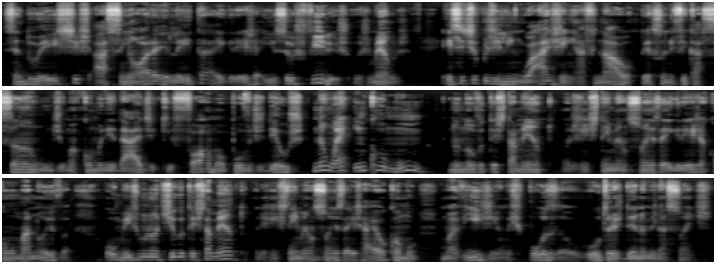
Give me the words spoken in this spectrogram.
sendo estes a senhora eleita, a igreja, e os seus filhos, os membros. Esse tipo de linguagem, afinal, personificação de uma comunidade que forma o povo de Deus, não é incomum no Novo Testamento, onde a gente tem menções à igreja como uma noiva, ou mesmo no Antigo Testamento, onde a gente tem menções a Israel como uma virgem, uma esposa ou outras denominações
